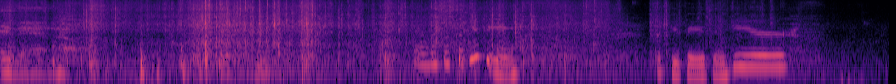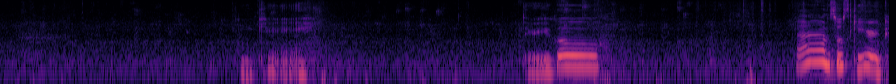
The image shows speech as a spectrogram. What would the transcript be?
And then and this is the pupae the pupae is in here. Okay. There you go. Ah, I'm so scared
